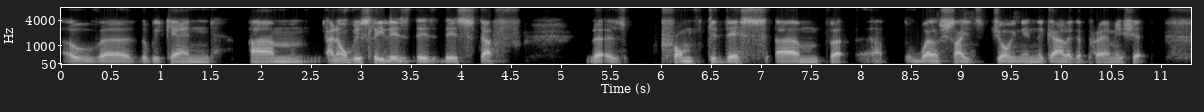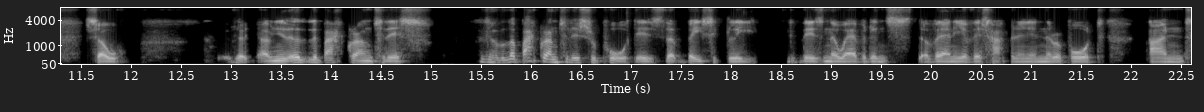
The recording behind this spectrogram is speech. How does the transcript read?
over the weekend, um, and obviously there's, there's there's stuff that has prompted this, um, but uh, Welsh sides joining the Gallagher Premiership. So, the, I mean, the, the background to this, the background to this report is that basically there's no evidence of any of this happening in the report, and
